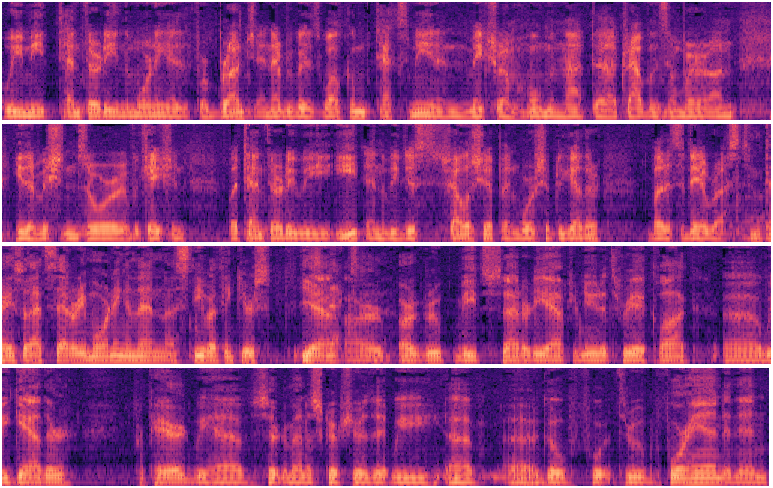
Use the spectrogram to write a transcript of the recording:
we meet 10:30 in the morning uh, for brunch, and everybody's welcome. Text me and make sure I'm home and not uh, traveling somewhere on either missions or vacation. But 10:30 we eat and we just fellowship and worship together. But it's a day of rest. okay, so that's Saturday morning. And then, uh, Steve, I think you're Yeah, next. our, our group meets Saturday afternoon at 3 o'clock. Uh, we gather prepared. We have a certain amount of scripture that we uh, uh, go through beforehand, and then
